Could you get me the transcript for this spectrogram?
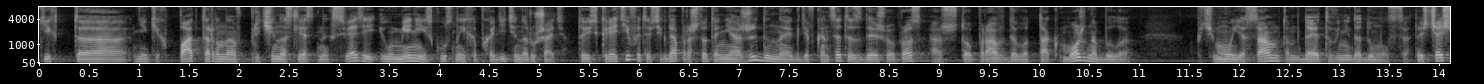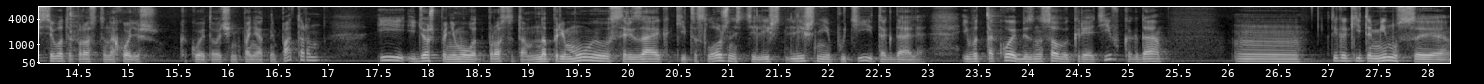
каких-то неких паттернов, причинно-следственных связей и умения искусно их обходить и нарушать. То есть креатив — это всегда про что-то неожиданное, где в конце ты задаешь вопрос, а что, правда, вот так можно было? Почему я сам там до этого не додумался? То есть чаще всего ты просто находишь какой-то очень понятный паттерн, и идешь по нему вот просто там напрямую, срезая какие-то сложности, лиш, лишние пути и так далее. И вот такой бизнесовый креатив, когда м, ты какие-то минусы,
